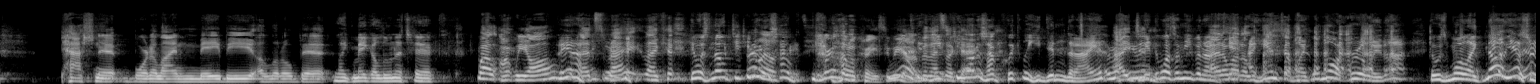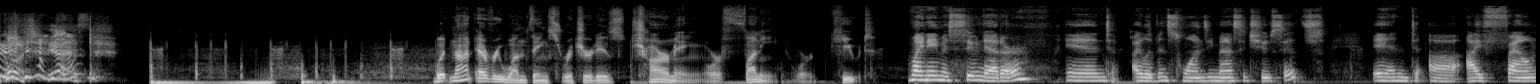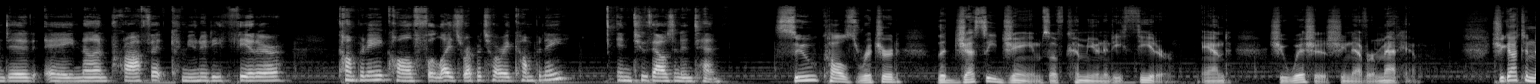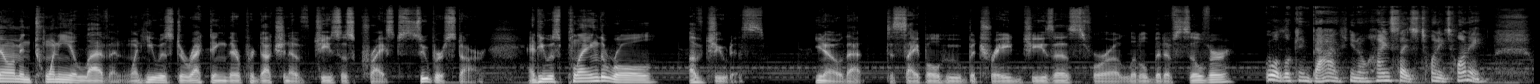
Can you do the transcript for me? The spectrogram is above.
passionate, borderline, maybe a little bit. Like mega lunatic. Well, aren't we all? Yeah, That's yeah. right. Like There was no. Did you notice how little We're a little crazy. We Yeah, are, but that's did okay. you notice how quickly he didn't deny it? I mean, did. There wasn't even a, I don't hint, wanna- a hint of like, well, not really. Not. It was more like, no, yes, of course. yes. But not everyone thinks Richard is charming or funny or cute. My name is Sue Netter, and I live in Swansea, Massachusetts. And uh, I founded a nonprofit community theater company called Footlights Repertory Company in 2010. Sue calls Richard the Jesse James of community theater, and she wishes she never met him. She got to know him in 2011 when he was directing their production of Jesus Christ Superstar, and he was playing the role of Judas. You know, that disciple who betrayed Jesus for a little bit of silver? Well, looking back, you know, hindsight's 2020.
